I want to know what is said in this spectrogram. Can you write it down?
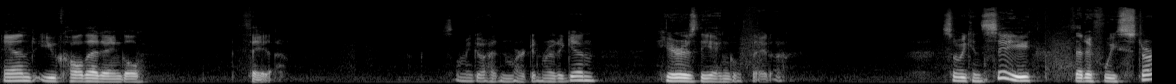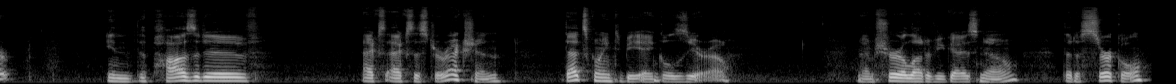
and you call that angle theta. So let me go ahead and mark in red again. Here is the angle theta. So we can see that if we start in the positive x-axis direction, that's going to be angle 0. And I'm sure a lot of you guys know that a circle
